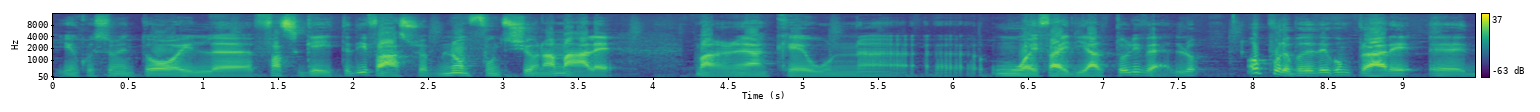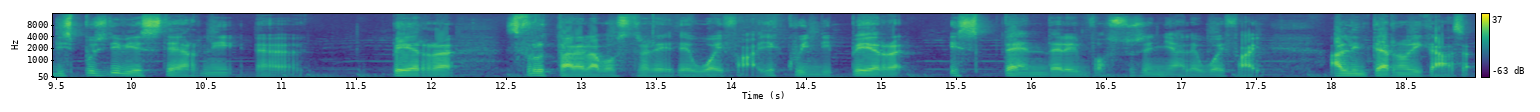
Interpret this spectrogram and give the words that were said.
io in questo momento ho il Fastgate di Fastweb, non funziona male, ma non è neanche un, uh, un wifi di alto livello, oppure potete comprare eh, dispositivi esterni eh, per sfruttare la vostra rete wifi e quindi per estendere il vostro segnale wifi all'interno di casa.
